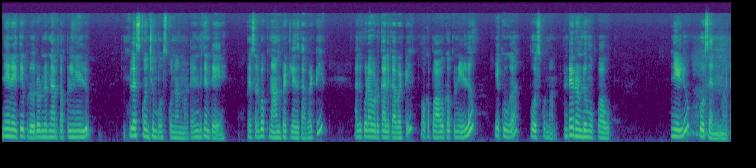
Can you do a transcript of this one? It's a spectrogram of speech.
నేనైతే ఇప్పుడు రెండున్నర కప్పుల నీళ్ళు ప్లస్ కొంచెం పోసుకున్నాను అనమాట ఎందుకంటే పెసరపప్పు నానపెట్టలేదు కాబట్టి అది కూడా ఉడకాలి కాబట్టి ఒక పావు కప్పు నీళ్ళు ఎక్కువగా పోసుకున్నాను. అంటే రెండు ముప్పావు నీళ్ళు పోసాను అనమాట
